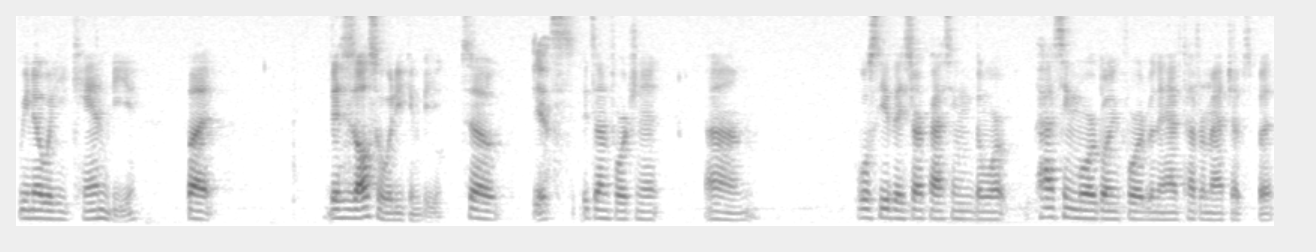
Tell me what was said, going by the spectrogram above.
we know what he can be, but this is also what he can be. So Yeah. it's it's unfortunate. Um, we'll see if they start passing the more passing more going forward when they have tougher matchups. But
